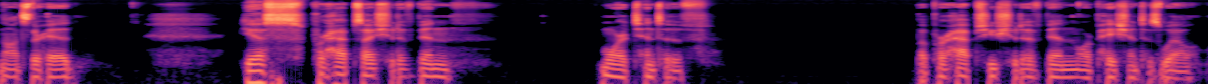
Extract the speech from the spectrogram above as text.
nods their head. Yes, perhaps I should have been more attentive, but perhaps you should have been more patient as well.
